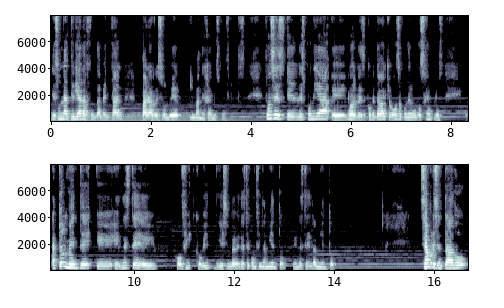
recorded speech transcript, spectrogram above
Es una triada fundamental para resolver y manejar los conflictos. Entonces, eh, les ponía, eh, bueno, les comentaba que vamos a poner unos ejemplos. Actualmente, eh, en este COVID-19, en este confinamiento, en este aislamiento, se han presentado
